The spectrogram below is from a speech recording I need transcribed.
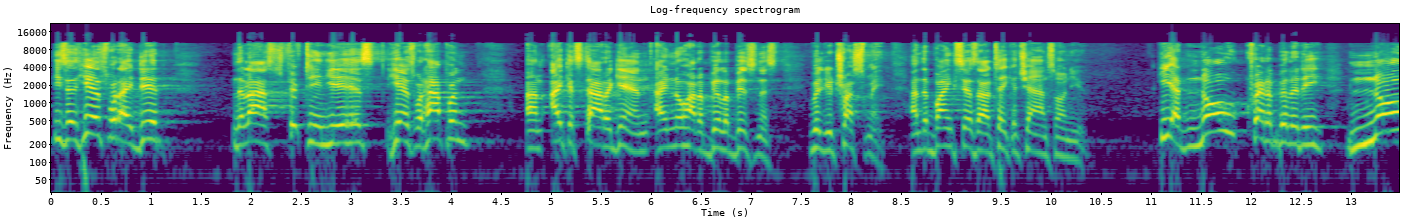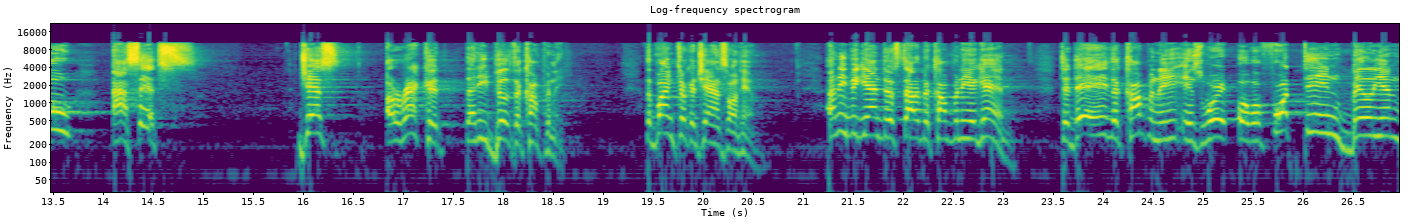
He said, Here's what I did in the last 15 years. Here's what happened. And I could start again. I know how to build a business. Will you trust me? And the bank says, I'll take a chance on you. He had no credibility, no assets, just a record that he built a company. The bank took a chance on him. And he began to start up the company again. Today, the company is worth over $14 billion.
